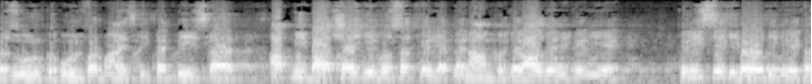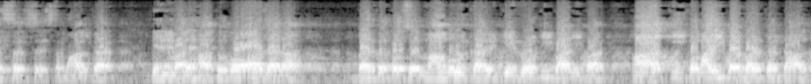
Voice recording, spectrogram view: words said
हजूर कबूल फरमा इसकी तकदीस कर, अपनी बादशाही की वसत के लिए, अपने नाम को जलाल देने के लिए, कलीसिया की बढ़ोतरी के लिए कसरत से इस्तेमाल कर, देने वाले हाथों को और ज़्यादा बरकतों से मामूर कर इनकी रोटी पानी पर, हाथ की कमाई पर बढ़कर डाल,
